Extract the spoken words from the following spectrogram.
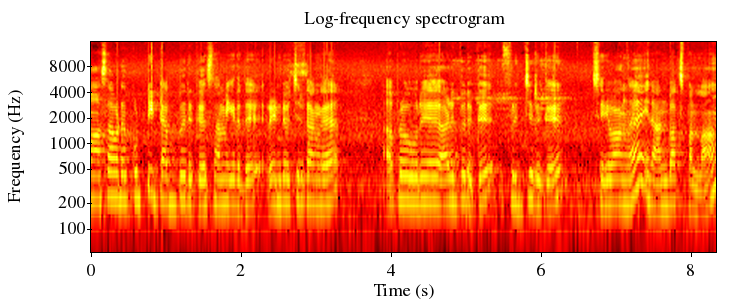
மாசாவோட குட்டி டப் இருக்குது சமைக்கிறது. ரெண்டு வச்சுருக்காங்க. அப்புறம் ஒரு அடுப்பு இருக்குது ஃப்ரிட்ஜ் இருக்குது சரி வாங்க. இதை அன்பாக்ஸ் பண்ணலாம்.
